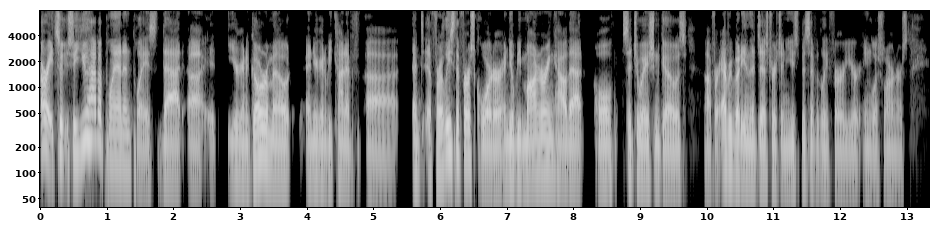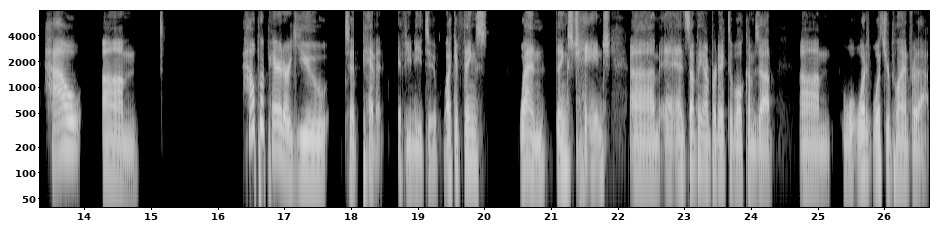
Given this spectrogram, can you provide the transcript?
all right, so so you have a plan in place that uh, it, you're going to go remote and you're going to be kind of uh, and uh, for at least the first quarter, and you'll be monitoring how that whole situation goes uh, for everybody in the district, and you specifically for your English learners. How um, how prepared are you to pivot if you need to? Like if things when things change um, and, and, something unpredictable comes up, um, what what's your plan for that?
